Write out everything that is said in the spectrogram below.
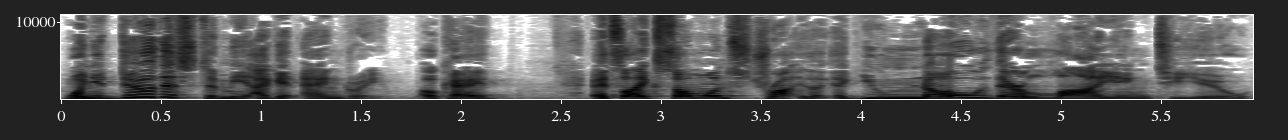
When you do this to me, I get angry, okay? It's like someone's trying, like, you know they're lying to you,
